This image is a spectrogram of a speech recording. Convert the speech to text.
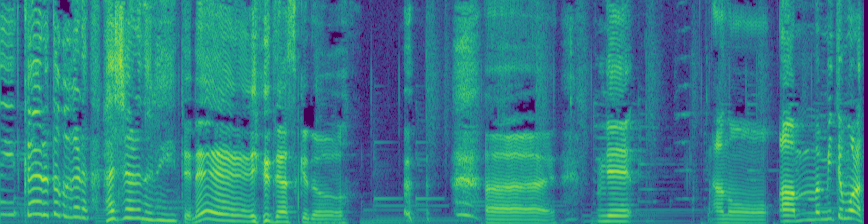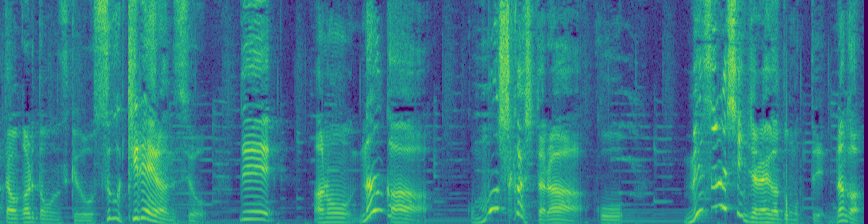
に変えるとこから始まるのにってね、言うてますけど。はい。で、あの、あ、ま見てもらったらわかると思うんですけど、すごい綺麗なんですよ。で、あの、なんか、もしかしたら、こう、珍しいんじゃないかと思って、なんか、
